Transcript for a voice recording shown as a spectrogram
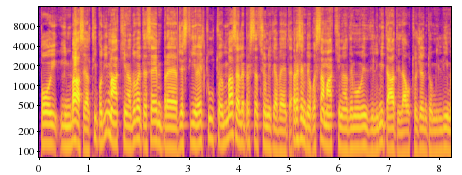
poi in base al tipo di macchina dovete sempre gestire il tutto in base alle prestazioni che avete. Per esempio questa macchina ha dei movimenti limitati da 800 mm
